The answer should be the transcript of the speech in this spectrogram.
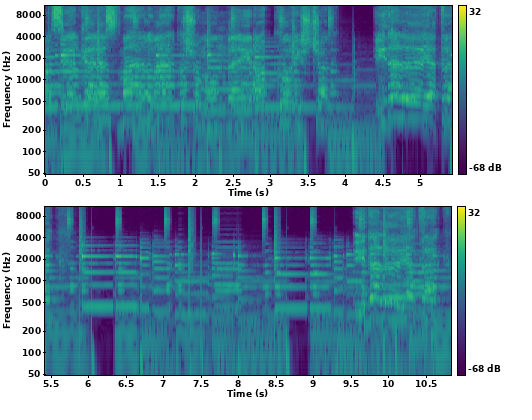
A célkereszt már a mákosomon De én akkor is csak ide lőjetek. Ide lőjetek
